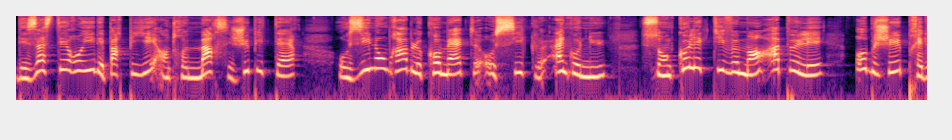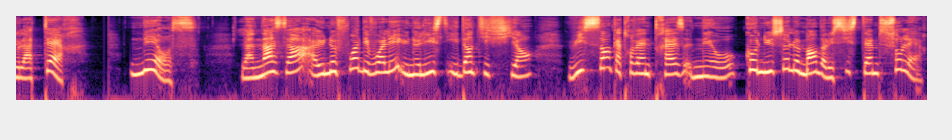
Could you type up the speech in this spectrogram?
des astéroïdes éparpillés entre Mars et Jupiter, aux innombrables comètes au cycle inconnu, sont collectivement appelés objets près de la Terre. Néos. La NASA a une fois dévoilé une liste identifiant 893 néos connus seulement dans le système solaire.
